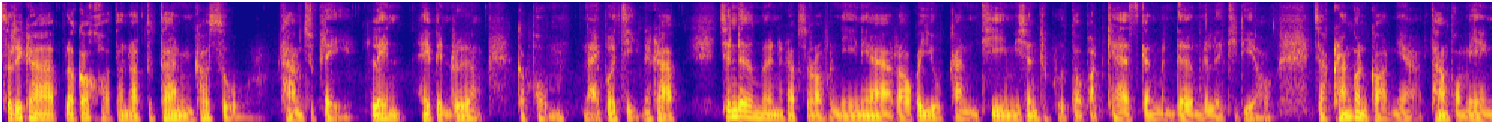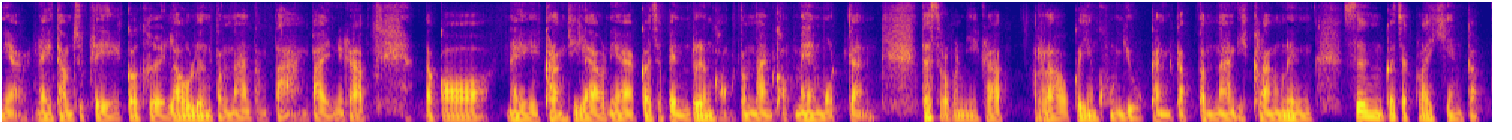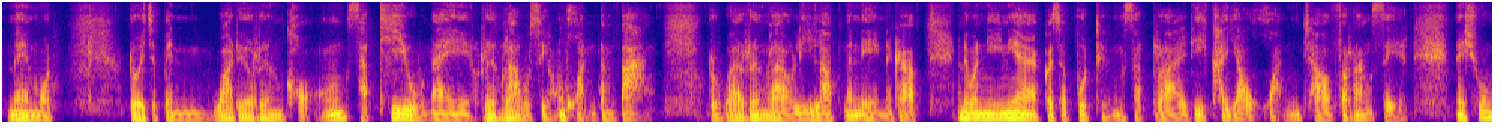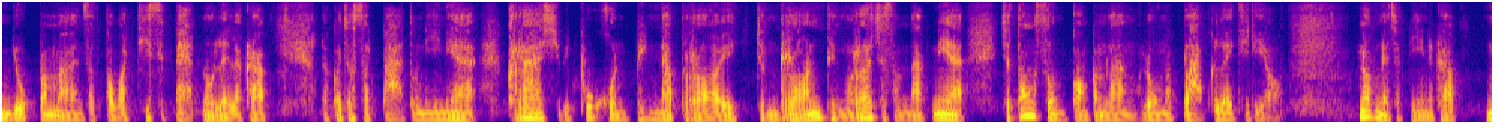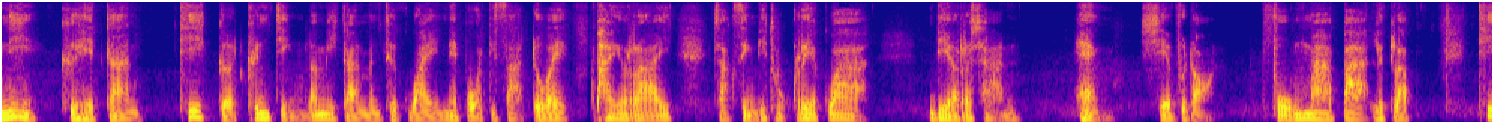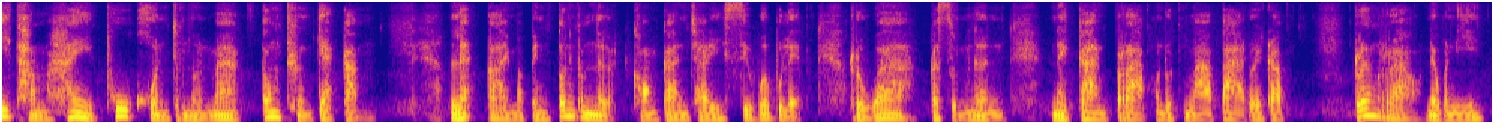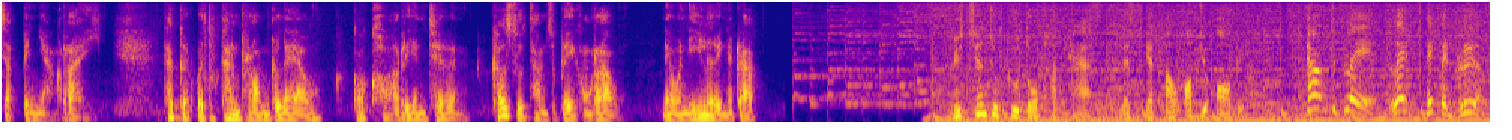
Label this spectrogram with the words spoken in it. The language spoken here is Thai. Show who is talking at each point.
Speaker 1: สวัสดีครับ แล้วก็ขอต้อนรับทุกท่านเข้าสู่ Time to Play เล่นให้เป็นเรื่องกับผมนายโปรจินะครับ เช่นเดิมเลยนะครับสำหรับวันนี้เนี่ยเราก็อยู่กันที่ Mission to Pluto Podcast กันเหมือนเดิมกันเลยทีเดียว จากครั้งก่อนๆเนี่ยทางผมเองเนี่ยใน Time to Play ก็เคยเล่าเรื่องตำนานต่างๆไปนะครับ แล้วก็ในครั้งที่แล้วเนี่ยก็จะเป็นเรื่องของตำนานของแม่มดกัน แต่สำหรับวันนี้ครับ เราก็ยังคงอยู่กันกับตำนานอีกครั้งหนึ่ง ซึ่งก็จะใกล้เคียงกับแม่มด โดยจะเป็นว่าด้วยเรื่องของสัตว์ที่อยู่ในเรื่องเล่าสยองขวัญต่างๆ หรือว่าเรื่องราวลี้ลับนั่นเองนะครับ ในวันนี้เนี่ยก็จะพูดถึงสัตว์ร้ายที่เขย่าวขวัญชาวฝรั่งเศส ในช่วงยุคประมาณศตวรรษที่ 18นู่นเลยละครับ แล้วก็เจ้าสัตว์ป่าตัวนี้เนี่ยฆ่าชีวิตผู้คนไปนับร้อย จนร้อนถึงราชสำนักเนี่ยจะต้องส่งกองกำลังลงมาปราบกันเลยทีเดียวนอกเหนือจากนี้นะครับ นี่ คือเหตุการณ์ที่เกิดขึ้นจริง และมีการบันทึกไว้ในประวัติศาสตร์ด้วย ภัยร้ายจากสิ่งที่ถูกเรียกว่า เดียรฉาน แห่งเชฟูดอน ฝูงหมาป่าลึกลับ ที่ทำให้ผู้คนจำนวนมากต้องถึงแก่กรรม และกลายมาเป็นต้นกำเนิดของการใช้ silver bullet หรือว่ากระสุนเงินในการปราบมนุษย์หมาป่าด้วยครับ เรื่องราวในวันนี้จะเป็นอย่างไร ถ้าเกิดว่าทุกท่านพร้อมกันแล้ว ก็ขอเรียนเชิญ เข้าสู่ Time To Play ของเรา ในวันนี้เลยนะครับ
Speaker 2: Mission to Pluto Podcast let's get out of your orbit
Speaker 3: Time to play เล่นให้เป็นเรื่อง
